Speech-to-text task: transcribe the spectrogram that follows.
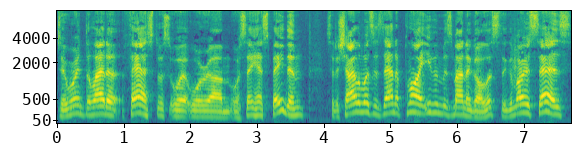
They weren't allowed to fast or or, or, um, or say Hespedim. So the Shaila was, does that apply even Mizman? The Gemara says,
